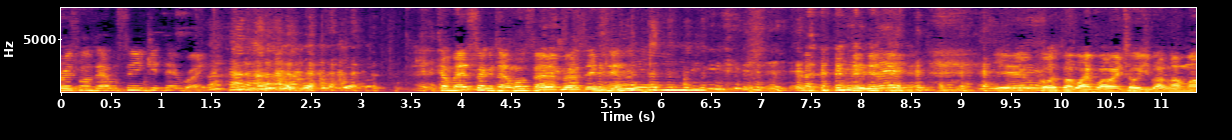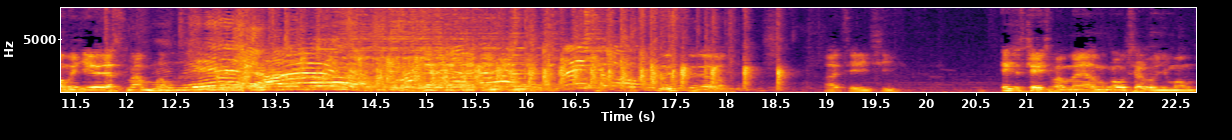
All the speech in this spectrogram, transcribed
First ones I ever seen get that right. I had to come back the second time, most times, Pastor. They said, yeah, of course, my wife already told you about my mama here. That's my mama. Listen, uh, I tell you, she, it just came to my mind. I'm gonna tell her your mama.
